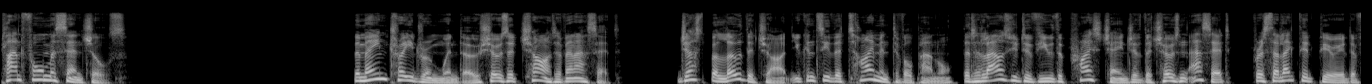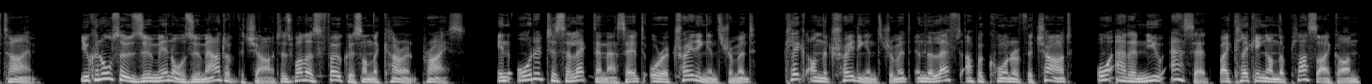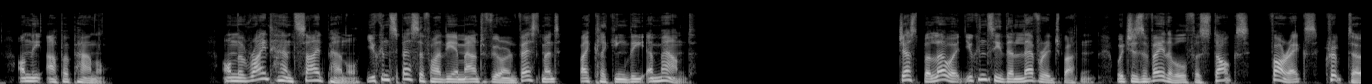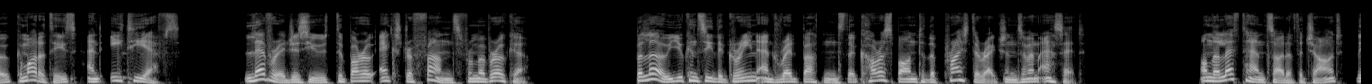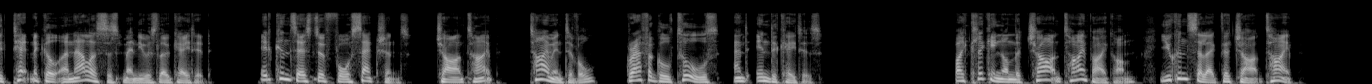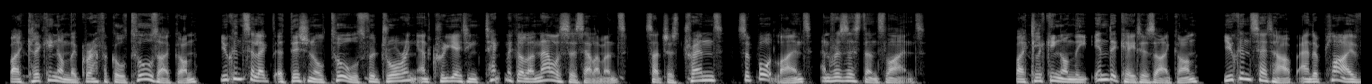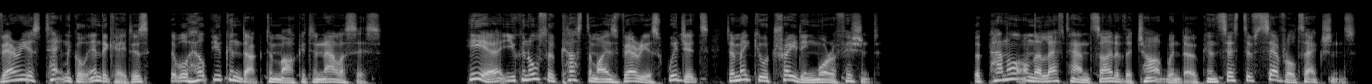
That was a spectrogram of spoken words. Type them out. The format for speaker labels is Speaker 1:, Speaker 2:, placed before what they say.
Speaker 1: Platform Essentials The main trade room window shows a chart of an asset. Just below the chart, you can see the time interval panel that allows you to view the price change of the chosen asset for a selected period of time. You can also zoom in or zoom out of the chart as well as focus on the current price. In order to select an asset or a trading instrument, click on the trading instrument in the left upper corner of the chart or add a new asset by clicking on the plus icon on the upper panel. On the right-hand side panel, you can specify the amount of your investment by clicking the Amount. Just below it, you can see the Leverage button, which is available for stocks, forex, crypto, commodities, and ETFs. Leverage is used to borrow extra funds from a broker. Below, you can see the green and red buttons that correspond to the price directions of an asset. On the left-hand side of the chart, the Technical Analysis menu is located. It consists of four sections, chart type, time interval, graphical tools, and indicators. By clicking on the chart type icon, you can select a chart type. By clicking on the graphical tools icon, you can select additional tools for drawing and creating technical analysis elements such as trends, support lines, and resistance lines. By clicking on the Indicators icon, you can set up and apply various technical indicators that will help you conduct a market analysis. Here, you can also customize various widgets to make your trading more efficient. The panel on the left-hand side of the chart window consists of several sections.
